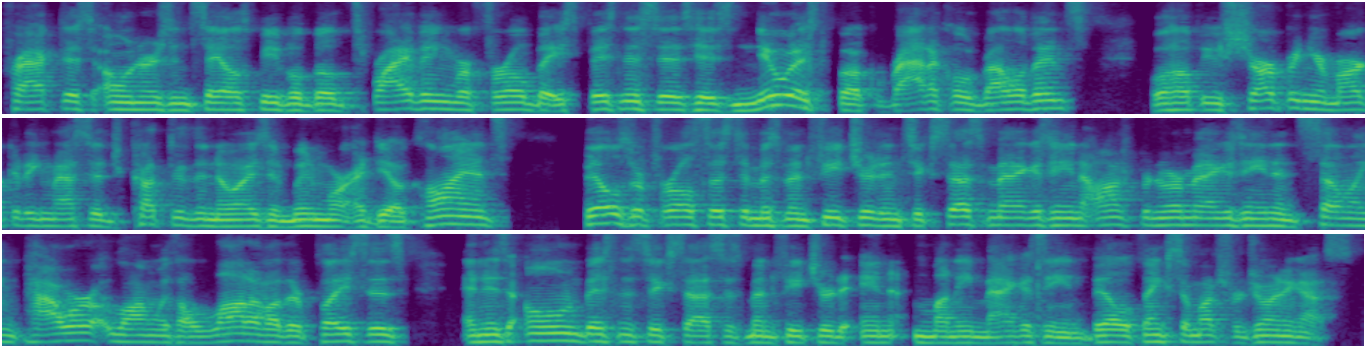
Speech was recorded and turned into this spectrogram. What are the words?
practice owners, and salespeople build thriving referral based businesses. His newest book, Radical Relevance, will help you sharpen your marketing message, cut through the noise, and win more ideal clients. Bill's referral system has been featured in Success Magazine, Entrepreneur Magazine, and Selling Power, along with a lot of other places. And his own business success has been featured in Money Magazine. Bill, thanks so much for joining us.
